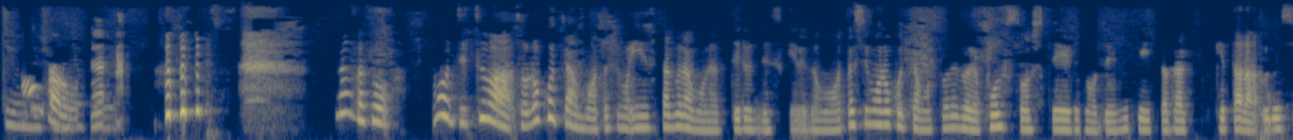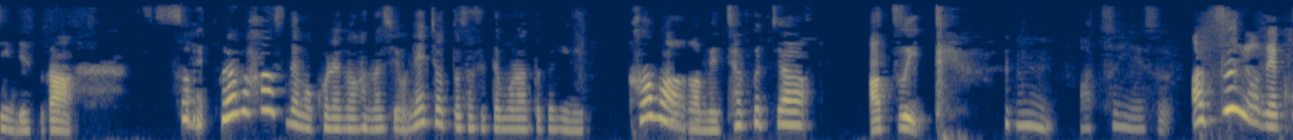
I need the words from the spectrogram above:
て言うんでしょうなんだろうね なんかそう、もう実は、そう、ロコちゃんも私もインスタグラムをやってるんですけれども、私もロコちゃんもそれぞれポストしているので、見ていただけたら嬉しいんですが、それ、クラブハウスでもこれの話をね、ちょっとさせてもらったときに、カバーがめちゃくちゃ熱いっていう。うん。熱いです。熱いよね。こん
